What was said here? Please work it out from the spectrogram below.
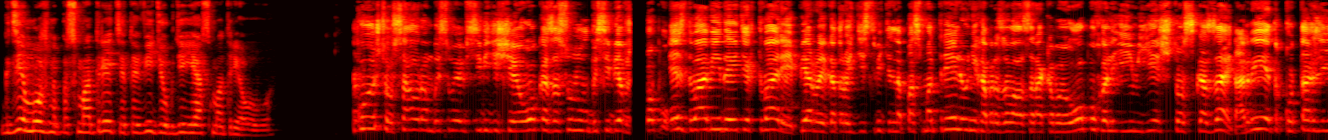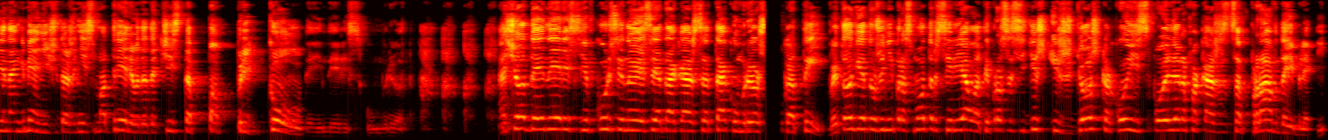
где можно посмотреть это видео, где я смотрел его. Такую, что Саурон бы свое всевидящее око засунул бы себе в жопу. Есть два вида этих тварей. Первые, которые действительно посмотрели, у них образовалась раковая опухоль, и им есть что сказать. Вторые, это Кутарзи Янангме, они еще даже не смотрели. Вот это чисто по приколу. Дейнерис умрет. Насчет Дейнерис не в курсе, но если это окажется так, умрешь, сука, ты. В итоге это уже не просмотр сериала, ты просто сидишь и ждешь, какой из спойлеров окажется правдой, блядь.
